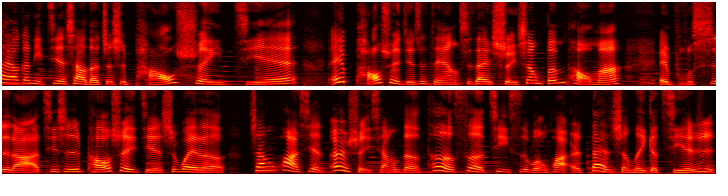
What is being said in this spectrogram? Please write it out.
来要跟你介绍的，这是跑水节。诶，跑水节是怎样？是在水上奔跑吗？诶，不是啦，其实跑水节是为了彰化县二水乡的特色祭祀文化而诞生的一个节日。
